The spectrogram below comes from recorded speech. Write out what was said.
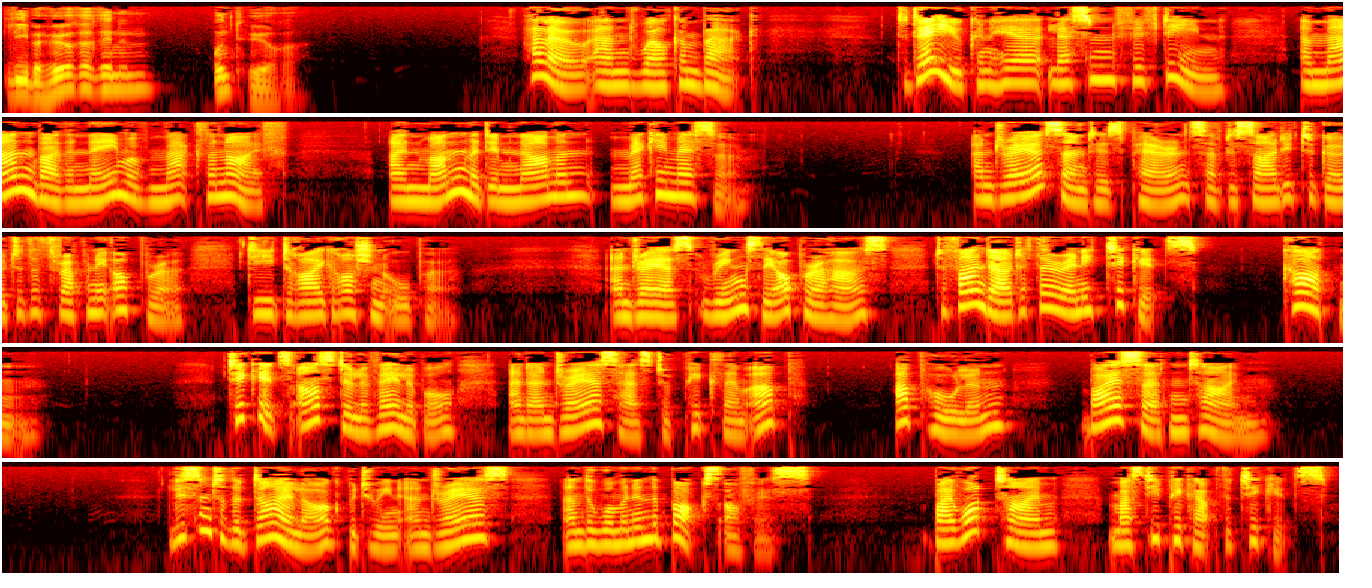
Liebe Hörerinnen und Hörer. Hello and welcome back. Today you can hear lesson 15, A Man by the Name of Mac the Knife, ein Mann mit dem Namen Mackie Messer. Andreas and his parents have decided to go to the Threepenny Opera, die Dreigroschenoper. Andreas rings the opera house to find out if there are any tickets. Karten. Tickets are still available and Andreas has to pick them up, abholen, by a certain time. Listen to the dialogue between Andreas and the woman in the box office. By what time must he pick up the tickets?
